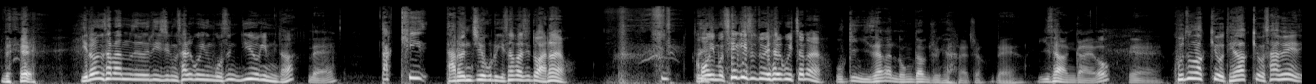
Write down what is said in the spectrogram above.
네. 이런 사람들이 지금 살고 있는 곳은 뉴욕입니다. 네. 딱히 다른 지역으로 이사 가지도 않아요. 거의 뭐 세계 수도에 살고 있잖아요. 웃긴 이상한 농담 중에 하나죠. 네. 이사 안 가요? 예. 고등학교, 대학교, 사회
